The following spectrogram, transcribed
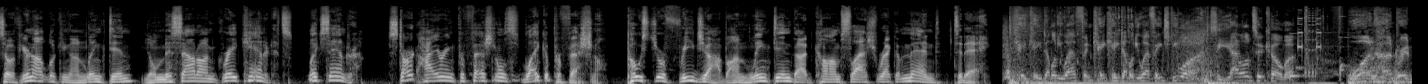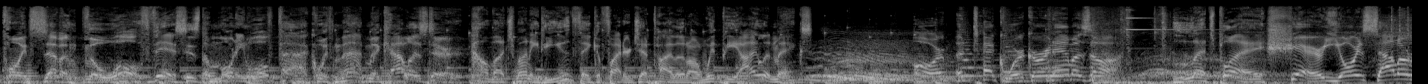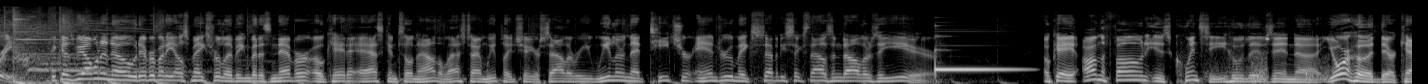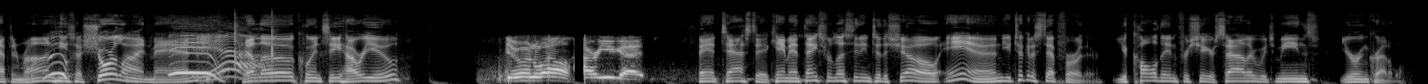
So if you're not looking on LinkedIn, you'll miss out on great candidates like Sandra. Start hiring professionals like a professional. Post your free job on linkedin.com slash recommend today. KKWF and KKWF HD1, Seattle, Tacoma. 100.7 The Wolf. This is the Morning Wolf Pack with Matt McAllister. How much money do you think a fighter jet pilot on Whidbey Island makes? Or a tech worker at Amazon? Let's play Share Your Salary. Because we all want to know what everybody else makes for a living, but it's never okay to ask until now. The last time we played Share Your Salary, we learned that teacher Andrew makes $76,000 a year. Okay, on the phone is Quincy, who lives in uh, your hood there, Captain Ron. He's a shoreline man. Yeah. Hello, Quincy. How are you? Doing well. How are you guys? Fantastic. Hey, man, thanks for listening to the show. And you took it a step further. You called in for Share Your Salary, which means you're incredible.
